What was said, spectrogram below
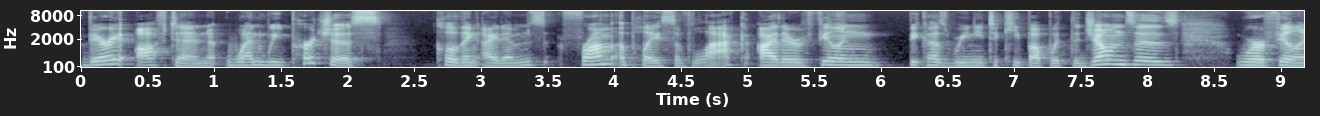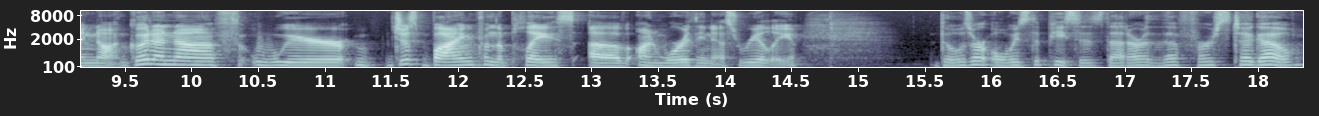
very often when we purchase clothing items from a place of lack, either feeling because we need to keep up with the Joneses, we're feeling not good enough, we're just buying from the place of unworthiness, really those are always the pieces that are the first to go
